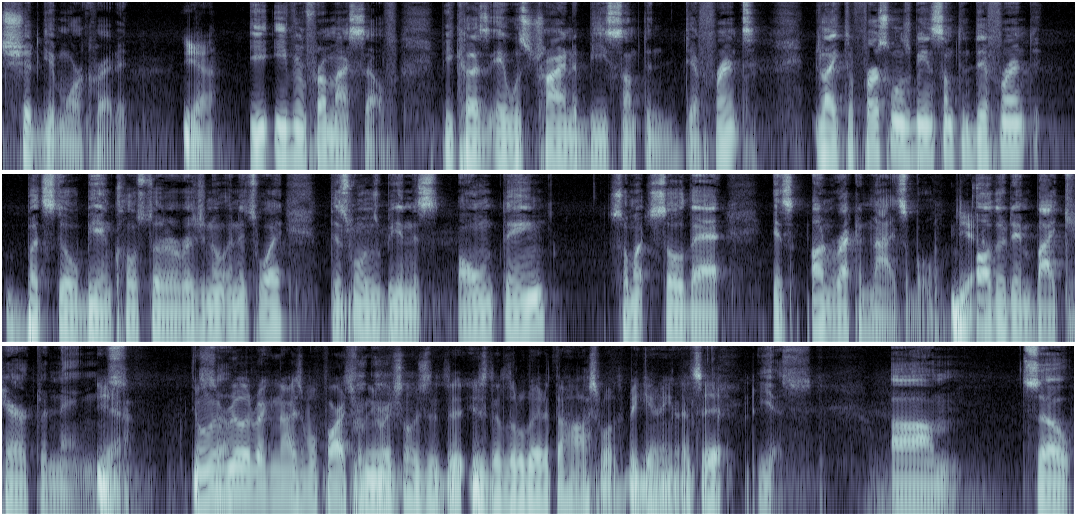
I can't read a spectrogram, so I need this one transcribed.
should get more credit, Yeah, e- even from myself, because it was trying to be something different. Like the first one was being something different, but still being close to the original in its way. This one was being its own thing, so much so that it's unrecognizable, Yeah. other than by character names. yeah. The only So- really recognizable parts from the original is the, is the little bit at the hospital at the beginning. That's it. Yes. Um, so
